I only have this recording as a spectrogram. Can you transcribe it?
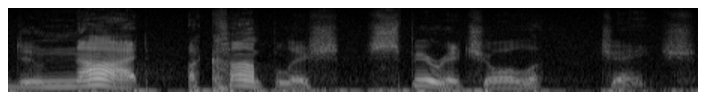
do not accomplish spiritual change.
